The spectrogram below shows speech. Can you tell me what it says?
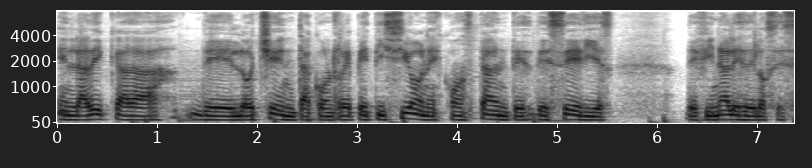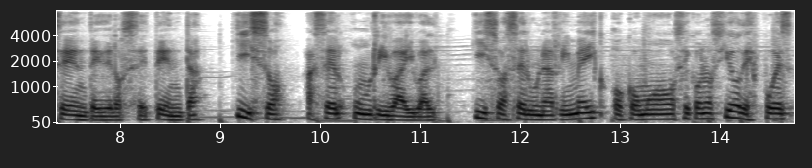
en la década del 80 con repeticiones constantes de series de finales de los 60 y de los 70, quiso hacer un revival, quiso hacer una remake o como se conoció después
